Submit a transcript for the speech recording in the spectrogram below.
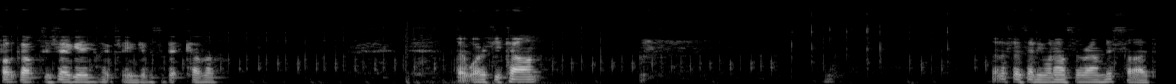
fuck up to Jegu. Hopefully he can give us a bit of cover. Don't worry if you can't. Don't know if there's anyone else around this side.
